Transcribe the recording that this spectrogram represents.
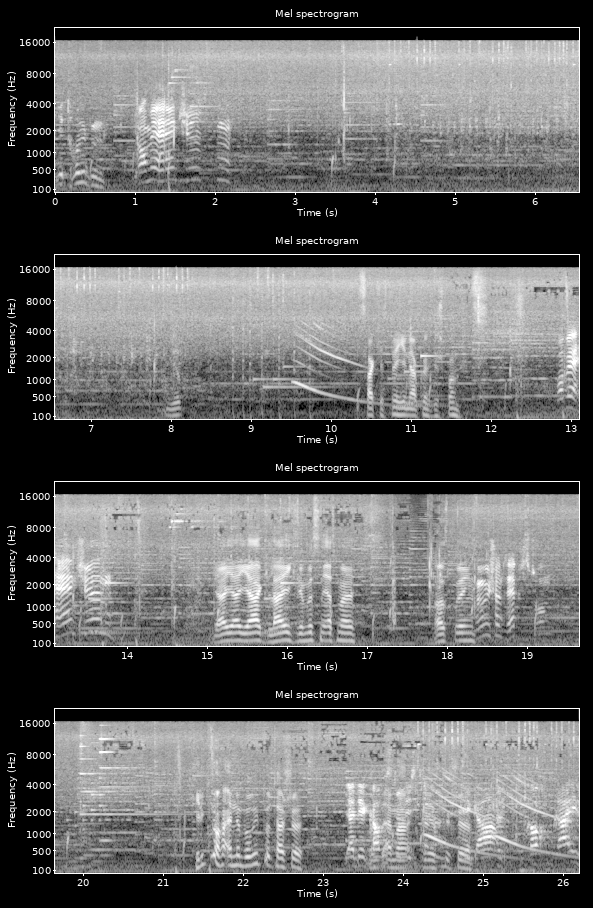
Hier drüben. Noch mehr Hähnchen. Jupp. Fuck, jetzt bin ich in den Abgrund gesprungen. Brauchen wir Hähnchen. Ja, ja, ja, gleich. Wir müssen erstmal rausbringen. Ich mich schon selbst drum. Hier liegt noch eine Burrito-Tasche. Ja, der einmal nicht dran. Egal. Wir brauchen Reis.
